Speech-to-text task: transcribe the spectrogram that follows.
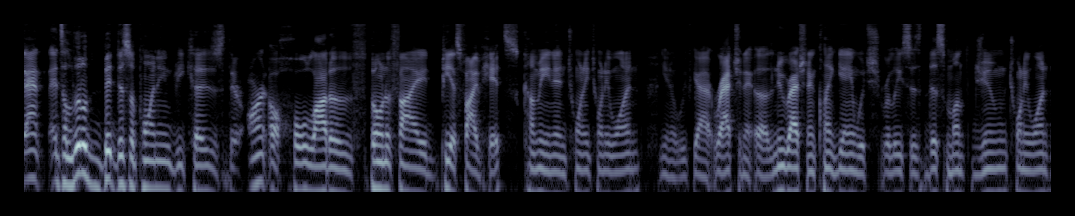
that it's a little bit disappointing because there aren't a whole lot of bona fide PS5 hits coming in 2021. You know, we've got Ratchet, uh, the new Ratchet and Clank game, which releases this month, June 21,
